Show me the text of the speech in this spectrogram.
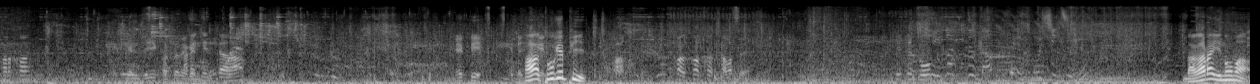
파라 컷. 겐지 거점에 안에 겐지 겐지 하나. 에피. 아 토개피 컷컷컷 잡았어요. 1등폭. 이것도 너프의 무시지. 나가라 이놈아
